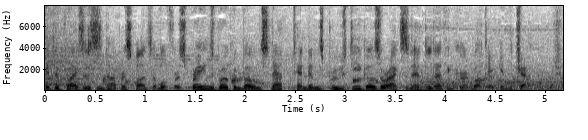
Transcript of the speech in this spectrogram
Enterprises is not responsible for sprains, broken bones, snapped tendons, bruised egos, or accidental death incurred while taking the challenge.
